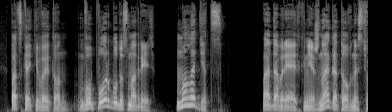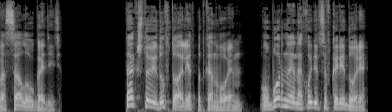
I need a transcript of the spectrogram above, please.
— подскакивает он. «В упор буду смотреть». «Молодец», — одобряет княжна готовность вассала угодить. Так что иду в туалет под конвоем. Уборная находится в коридоре,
